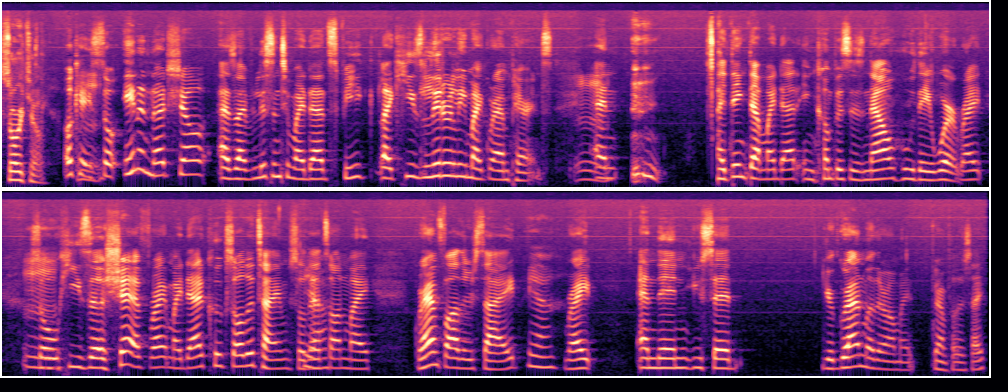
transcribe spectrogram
storyteller. Okay, Mm. so in a nutshell, as I've listened to my dad speak, like he's literally my grandparents, Mm. and I think that my dad encompasses now who they were, right? So Mm. he's a chef, right? My dad cooks all the time, so Yeah. that's on my grandfather's side, yeah. right? And then you said your grandmother on my grandfather's side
